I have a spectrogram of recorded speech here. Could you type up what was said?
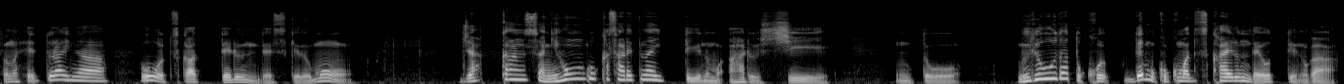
そのヘッドライナーを使ってるんですけども、若干さ、日本語化されてないっていうのもあるし、うんと、無料だとこ、でもここまで使えるんだよっていうのが、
